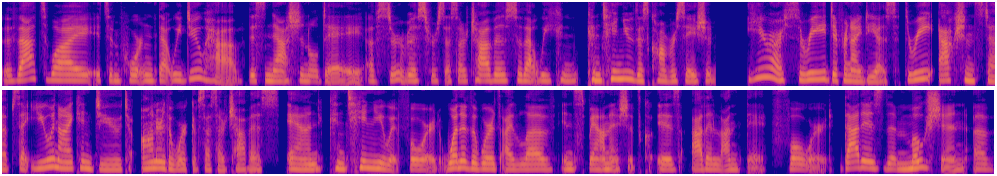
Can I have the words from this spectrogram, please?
That's why it's important that we do have this national day of service for Cesar Chavez so that we can continue this conversation here are three different ideas, three action steps that you and I can do to honor the work of Cesar Chavez and continue it forward. One of the words I love in Spanish is adelante, forward. That is the motion of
